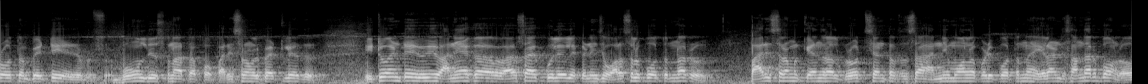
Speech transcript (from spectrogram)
ప్రభుత్వం పెట్టి భూములు తీసుకున్నారు తప్ప పరిశ్రమలు పెట్టలేదు. ఇటువంటి అనేక వ్యవసాయ కూలీలు ఇక్కడి నుంచి వలసలు పోతున్నారు. పారిశ్రామిక కేంద్రాలు గ్రోత్ సెంటర్తో సహా అన్ని మూలన పడిపోతున్నాయి. ఇలాంటి సందర్భంలో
